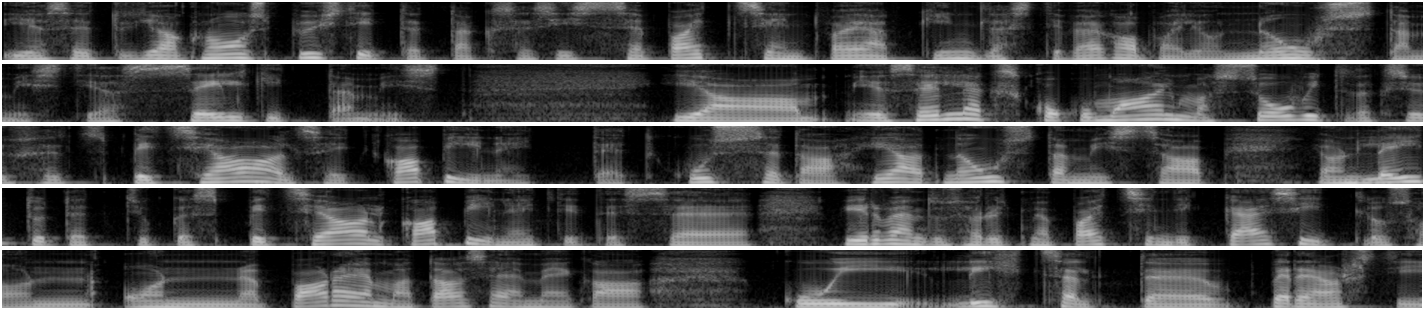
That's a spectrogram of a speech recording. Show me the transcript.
ja see diagnoos püstitatakse, siis see patsient vajab kindlasti väga palju nõustamist ja selgitamist ja, ja selleks kogu maailmas soovitatakse niisuguseid spetsiaalseid kabinette, et kus seda head nõustamist saab. Ja on leitud, et niisugune spetsiaalkabinettides see virvendusrütmi patsiendi käsitlus on, on parema tasemega kui lihtsalt äh, perearsti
